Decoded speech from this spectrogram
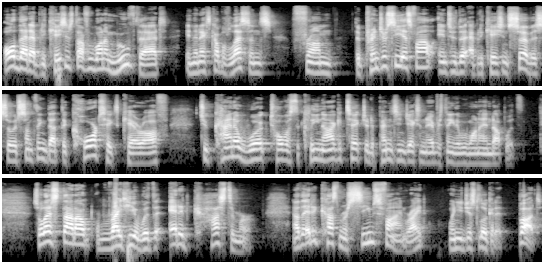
all that application stuff, we want to move that in the next couple of lessons from the printer CS file into the application service so it's something that the core takes care of to kind of work towards the clean architecture, dependency injection, and everything that we want to end up with. So let's start out right here with the edit customer. Now the edit customer seems fine, right? When you just look at it. But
